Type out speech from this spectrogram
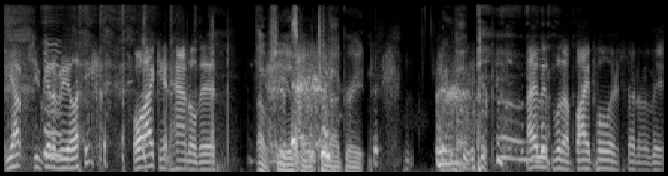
Yep, she's gonna be like, "Well, I can handle this." Oh, she is going to turn out great. I lived with a bipolar son of a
